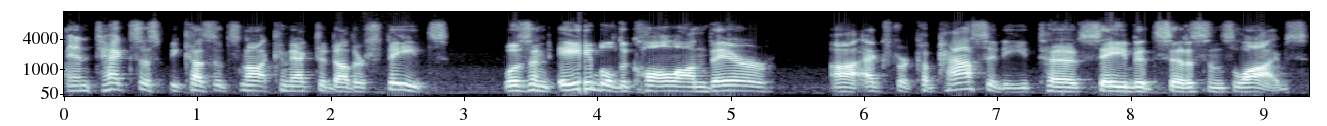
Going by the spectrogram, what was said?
And Texas, because it's not connected to other states, wasn't able to call on their uh, extra capacity to save its citizens' lives.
